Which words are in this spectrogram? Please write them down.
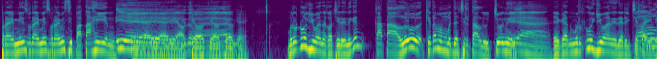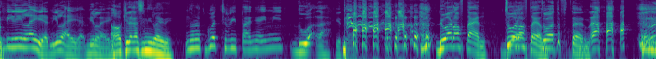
premis premis premis dipatahin. Iya, iya iya. iya. Oke gitu oke oke kan. oke. Menurut lu gimana kok cerita ini kan kata lu kita membedah cerita lucu nih. Iya. Ya kan menurut lu gimana dari cerita Kalau ini? nilai ya, nilai ya, nilai. Oh kita kasih nilai nih. Menurut gue ceritanya ini dua lah gitu. Dua out of ten. Two out of ten. Two out of ten. Karena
